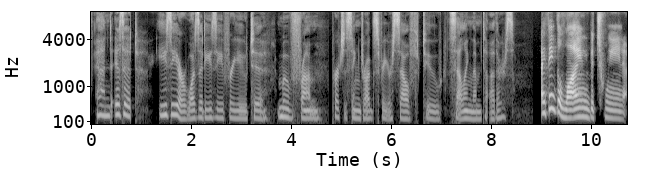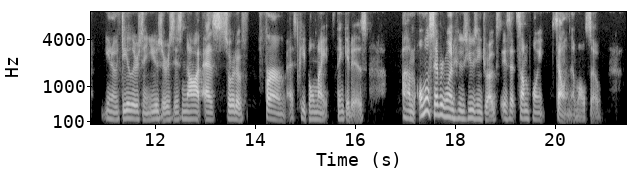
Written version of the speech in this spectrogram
And is it easy or was it easy for you to move from purchasing drugs for yourself to selling them to others? I think the line between, you know, dealers and users is not as sort of firm as people might think it is. Um, almost everyone who's using drugs is at some point selling them also.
